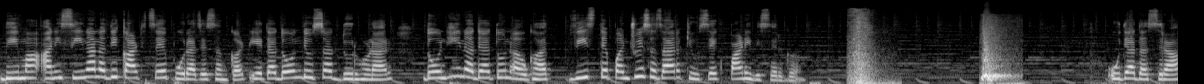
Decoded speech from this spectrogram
भीमा आणि सीना नदी काठचे पुराचे संकट येत्या दोन दिवसात दूर होणार. दोन्ही नद्यातून अवघात वीस ते पंचवीस हजार क्युसेक पाणी विसर्ग. उद्या दसरा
